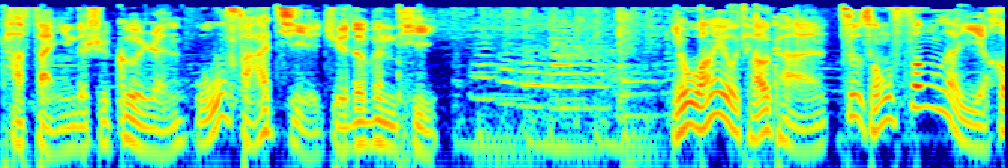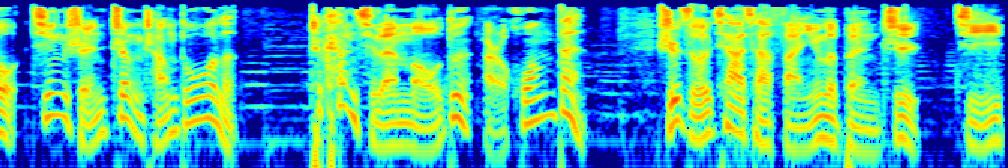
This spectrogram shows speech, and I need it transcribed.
它反映的是个人无法解决的问题。有网友调侃：自从疯了以后，精神正常多了。这看起来矛盾而荒诞，实则恰恰反映了本质，即。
